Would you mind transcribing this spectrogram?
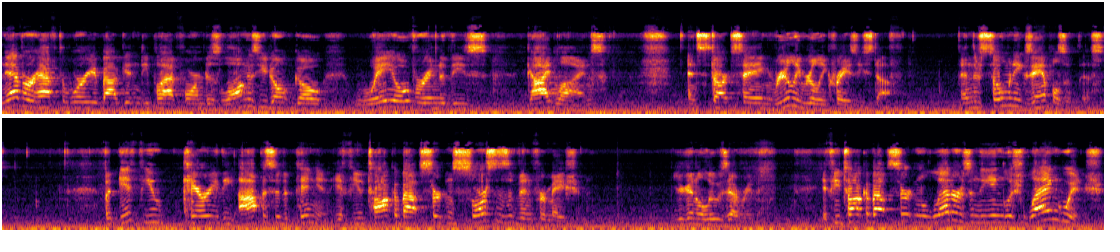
never have to worry about getting deplatformed as long as you don't go way over into these guidelines and start saying really, really crazy stuff. And there's so many examples of this. But if you carry the opposite opinion, if you talk about certain sources of information, you're going to lose everything. If you talk about certain letters in the English language,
